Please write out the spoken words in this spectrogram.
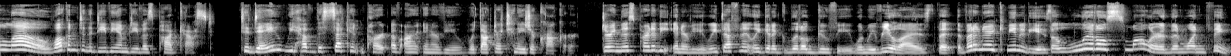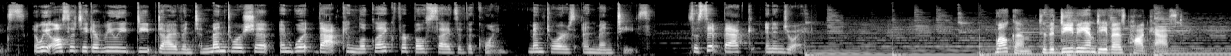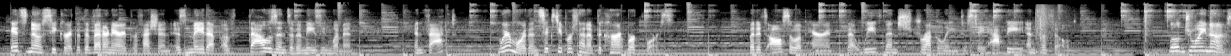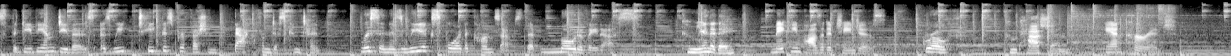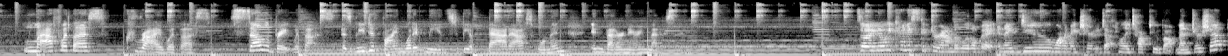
Hello, welcome to the DVM Divas podcast. Today we have the second part of our interview with Dr. Tanasia Crocker. During this part of the interview, we definitely get a little goofy when we realize that the veterinary community is a little smaller than one thinks. And we also take a really deep dive into mentorship and what that can look like for both sides of the coin mentors and mentees. So sit back and enjoy. Welcome to the DVM Divas podcast. It's no secret that the veterinary profession is made up of thousands of amazing women. In fact, we're more than 60% of the current workforce. But it's also apparent that we've been struggling to stay happy and fulfilled. Well, join us, the DVM Divas, as we take this profession back from discontent. Listen as we explore the concepts that motivate us community, making positive changes, growth, compassion, and courage. Laugh with us, cry with us, celebrate with us as we define what it means to be a badass woman in veterinary medicine. So, I know we kind of skipped around a little bit, and I do want to make sure to definitely talk to you about mentorship.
